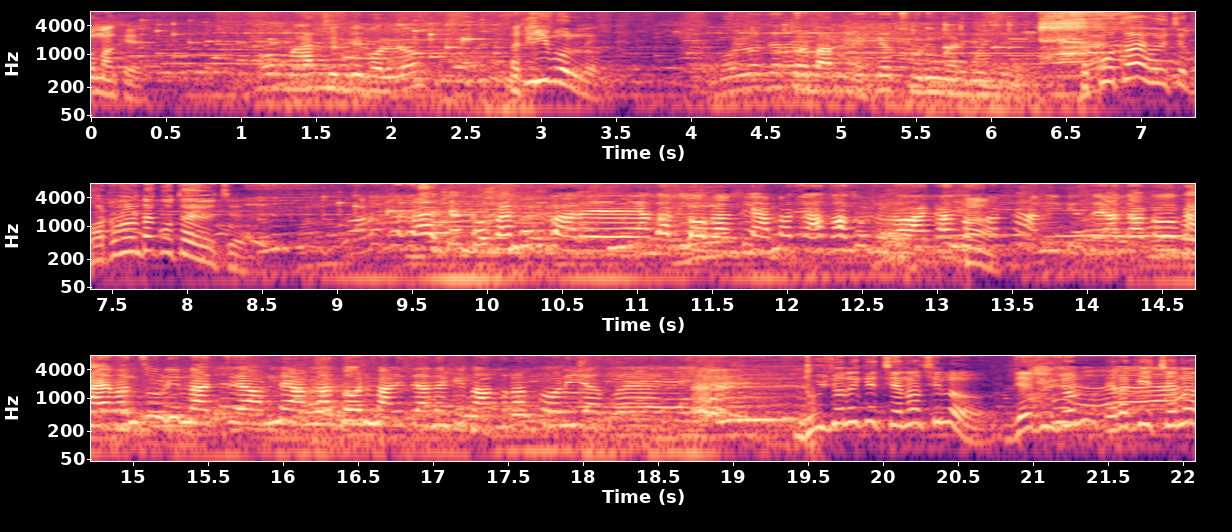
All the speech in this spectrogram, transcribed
তোমাকে? ও মা চিবড়ি বলল। কি বলল? বলল যে তোর বাপকে কেউ ছুরি মারি দিয়েছে। তো কোথায় হয়েছে? ঘটনাটা কোথায় হয়েছে? হয়। দুইজনে কি চেনা ছিল? যে দুজন এরা কি চেনা?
